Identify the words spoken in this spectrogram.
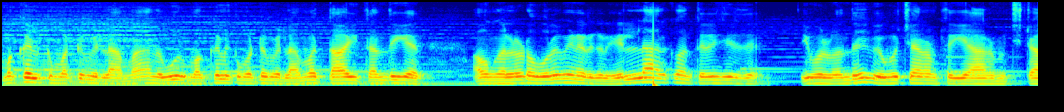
மக்களுக்கு மட்டும் இல்லாமல் அந்த ஊர் மக்களுக்கு மட்டும் இல்லாமல் தாய் தந்தையர் அவங்களோட உறவினர்கள் எல்லாருக்கும் தெரிஞ்சிருது. இவள் வந்து விபச்சாரம் செய்ய ஆரம்பிச்சிட்டா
